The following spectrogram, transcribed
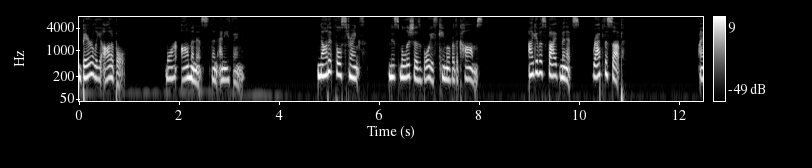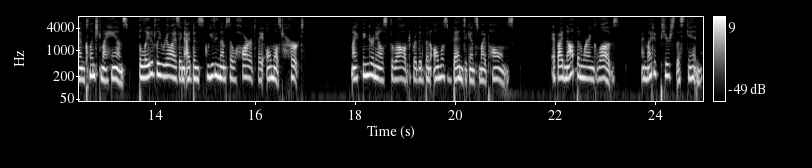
barely audible, more ominous than anything. Not at full strength, Miss Militia's voice came over the comms. I give us five minutes. Wrap this up. I unclenched my hands, belatedly realizing I'd been squeezing them so hard they almost hurt. My fingernails throbbed where they'd been almost bent against my palms. If I'd not been wearing gloves, I might have pierced the skin.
